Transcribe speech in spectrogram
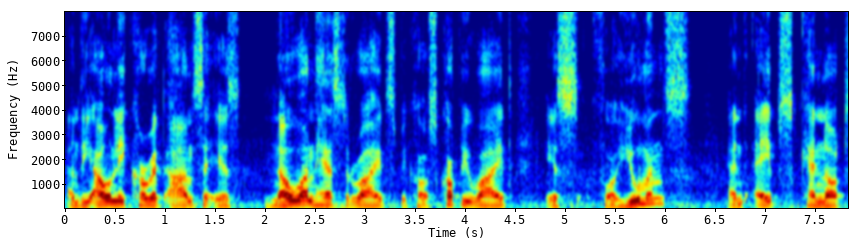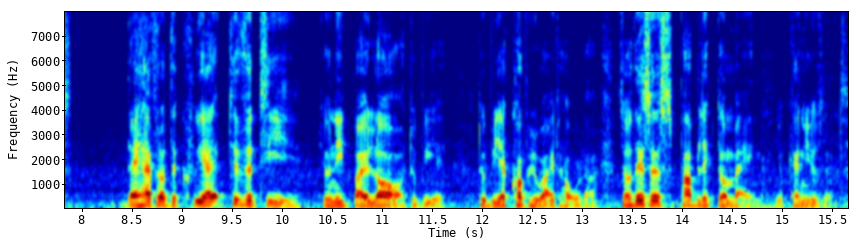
And the only correct answer is no one has the rights because copyright is for humans and apes cannot, they have not the creativity you need by law to be, to be a copyright holder. So this is public domain. You can use it.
